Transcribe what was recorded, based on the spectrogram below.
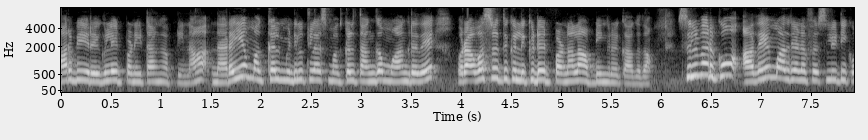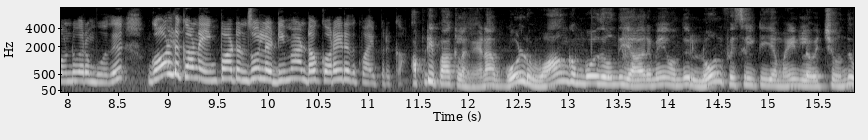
ஆர்பிஐ ரெகுலேட் பண்ணிட்டாங்க அப்படின்னா நிறைய மக்கள் மிடில் கிளாஸ் மக்கள் தங்கம் வாங்குறதே ஒரு அவசரத்துக்கு லிக்விடேட் பண்ணலாம் அப்படிங்கறதுக்காக தான் சில்வருக்கும் அதே மாதிரியான ஃபெசிலிட்டி கொண்டு வரும்போது கோல்டுக்கான இம்பார்ட்டன்ஸோ இல்லை டிமாண்டோ குறையிறதுக்கு வாய்ப்பு இருக்கா? அப்படி பார்க்கலாங்க. ஏன்னா கோல்டு வாங்கும்போது வந்து யாருமே வந்து லோன் ஃபெசிலிட்டியை மைண்டில் வச்சு வந்து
